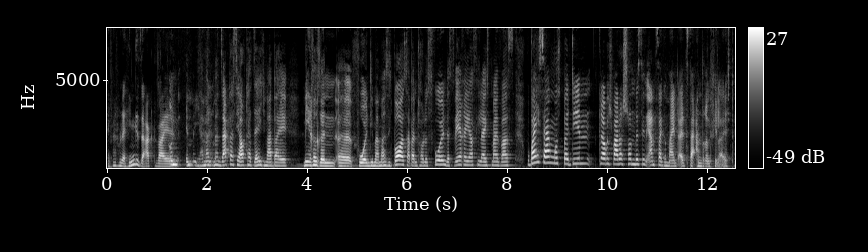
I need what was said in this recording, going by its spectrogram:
einfach nur dahingesagt, weil. Und im, ja, man, man sagt das ja auch tatsächlich mal bei mehreren äh, Fohlen, die man mal sieht, boah, ist aber ein tolles Fohlen, das wäre ja vielleicht mal was. Wobei ich sagen muss, bei dem, glaube ich, war das schon ein bisschen ernster gemeint als bei anderen vielleicht.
